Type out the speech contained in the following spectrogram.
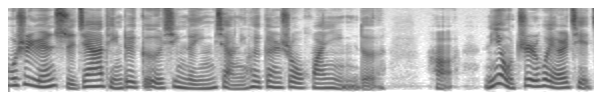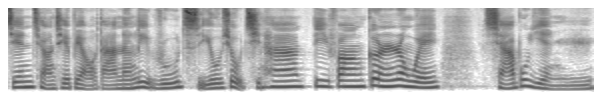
不是原始家庭对个性的影响，你会更受欢迎的。好。你有智慧，而且坚强，且表达能力如此优秀，其他地方个人认为瑕不掩瑜。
